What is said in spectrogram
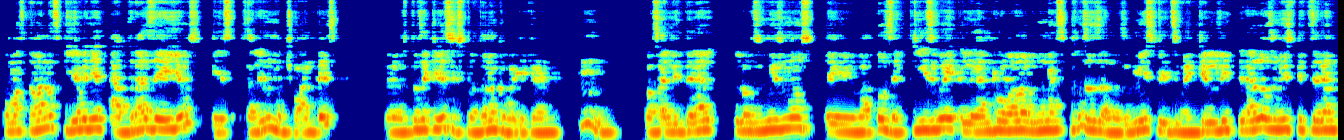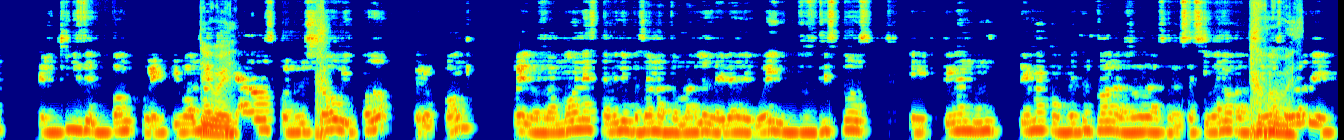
como hasta bandas que ya venían atrás de ellos, que salieron mucho antes, pero después de que ellos explotaron, como que dijeron, hmm, o sea, literal, los mismos eh, vatos de Kiss, güey, le han robado algunas cosas a los Misfits, güey. Que literal los Misfits eran el Kiss del punk, güey. Igual maquillados con un show y todo, pero punk. Güey, los Ramones también empezaron a tomarle la idea de, güey, tus discos eh, tengan un tema completo en todas las rolas, güey. O sea, si van a, hablar de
